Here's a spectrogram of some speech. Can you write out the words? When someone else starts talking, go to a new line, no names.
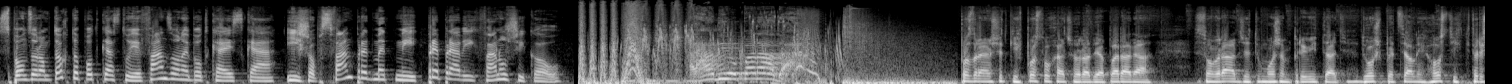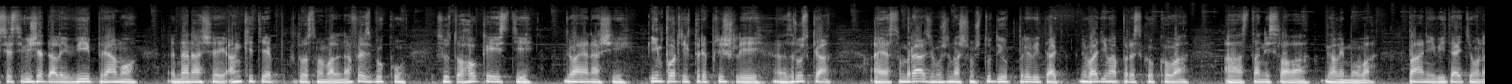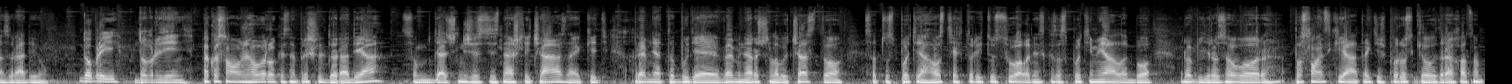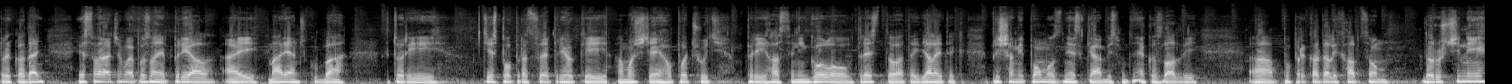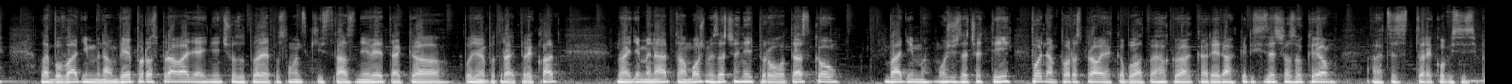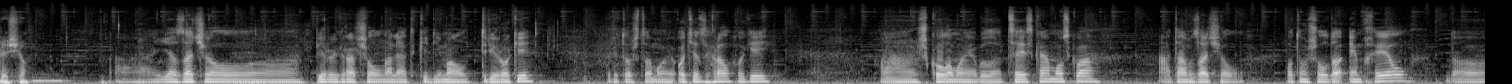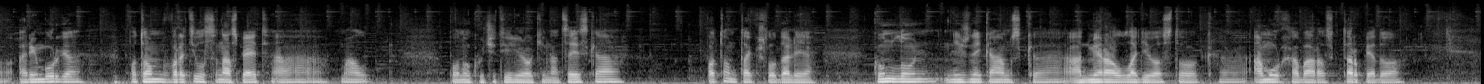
Sponzorom tohto podcastu je fanzone.sk, e-shop s fan predmetmi pre pravých fanúšikov.
Rádio Paráda.
Pozdravím všetkých poslucháčov Rádia Paráda. Som rád, že tu môžem privítať dvoch špeciálnych hostí, ktorí ste si vyžiadali vy priamo na našej ankete, ktorú sme mali na Facebooku. Sú to hokejisti, dvaja naši importi, ktorí prišli z Ruska a ja som rád, že môžem v našom štúdiu privítať Vadima Preskokova a Stanislava Galimova. Páni, vítajte u nás v rádiu.
Dobrý.
Dobrý deň.
Ako som už hovoril, keď sme prišli do radia, som vďačný, že ste si našli čas, aj keď pre mňa to bude veľmi náročné, lebo často sa tu spotia hostia, ktorí tu sú, ale dneska sa spotím ja, lebo robiť rozhovor po slovensky a taktiež po rusky, lebo teda chlapcom prekladať. Ja som rád, že moje pozvanie prijal aj Marian Čkuba, ktorý tiež spolupracuje pri hokeji a môžete ho počuť pri hlasení golov, trestov a tak ďalej, tak prišiel mi pomôcť dneska, aby sme to nejako zvládli a poprekladali chlapcom do ruštiny, lebo Vadim nám vie porozprávať, aj niečo zodpovedať po slovensky Stas nevie, tak uh, budeme potrebovať preklad. No a ideme na to a môžeme začať hneď prvou otázkou. Vadim, môžeš začať ty. Poď nám porozprávať, aká bola tvoja hokejová kariéra, kedy si začal s hokejom a cez ktoré kluby si si prešiel.
Я начал, первый играть шел на ляд, когда имел 3 роки, при том, что мой отец играл в хоккей. А школа моя была ЦСКА Москва, а там зачал. Потом шел до МХЛ, до Оренбурга. Потом вратился на 5, а мал понуку 4 роки на ЦСКА. Потом так шло далее. Кунлунь, Нижнекамск, Адмирал Владивосток, Амур Хабаровск, Торпедо.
